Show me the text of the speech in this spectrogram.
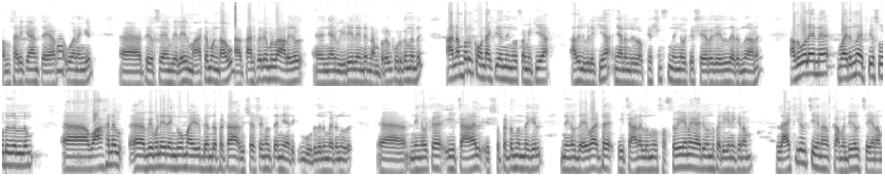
സംസാരിക്കാൻ തയ്യാറാവുകയാണെങ്കിൽ തീർച്ചയായും വിലയിൽ മാറ്റമുണ്ടാവും. താല്പര്യമുള്ള ആളുകൾ ഞാൻ വീഡിയോയിൽ എന്റെ നമ്പറുകൾ കൊടുക്കുന്നുണ്ട്. ആ നമ്പറിൽ കോൺടാക്ട് ചെയ്യാൻ നിങ്ങൾ ശ്രമിക്കുക. അതിൽ വിളിക്കുക. ഞാൻ എന്റെ ലൊക്കേഷൻസ് നിങ്ങൾക്ക് ഷെയർ ചെയ്ത് തരുന്നതാണ്. അതുപോലെ തന്നെ വരുന്ന എപ്പിസോഡുകളിലും വാഹന വിപണി രംഗവുമായി ബന്ധപ്പെട്ട വിശേഷങ്ങൾ തന്നെയായിരിക്കും കൂടുതലും വരുന്നത്. നിങ്ങൾക്ക് ഈ ചാനൽ ഇഷ്ടപ്പെട്ടെന്നുണ്ടെങ്കിൽ നിങ്ങൾ ദയവായിട്ട് ഈ ചാനൽ ഒന്ന് സബ്സ്ക്രൈബ് ചെയ്യുന്ന കാര്യം ഒന്ന് പരിഗണിക്കണം. ലൈക്കുകൾ ചെയ്യണം കമന്റുകൾ ചെയ്യണം.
